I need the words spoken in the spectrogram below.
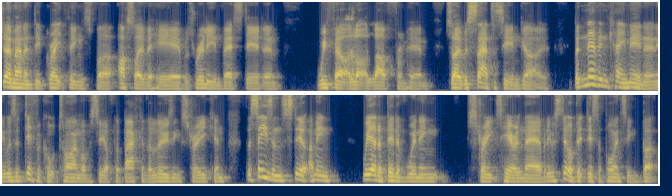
Joe Maddon did great things for us over here. Was really invested, and we felt a lot of love from him. So it was sad to see him go. But Nevin came in, and it was a difficult time, obviously off the back of the losing streak, and the season still. I mean, we had a bit of winning streaks here and there, but it was still a bit disappointing. But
